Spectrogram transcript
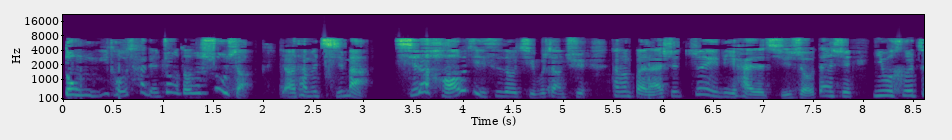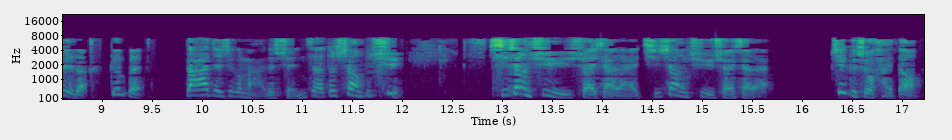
咚一头差点撞到了树上，然后他们骑马骑了好几次都骑不上去。他们本来是最厉害的骑手，但是因为喝醉了，根本拉着这个马的绳子啊都上不去，骑上去摔下来，骑上去摔下来。这个时候，海盗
